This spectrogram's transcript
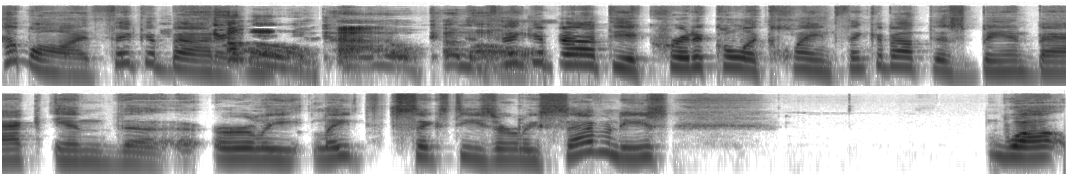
come on, think about come it. Come on, Kyle. Come on. Think about the critical acclaim. Think about this band back in the early, late '60s, early '70s. Well,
